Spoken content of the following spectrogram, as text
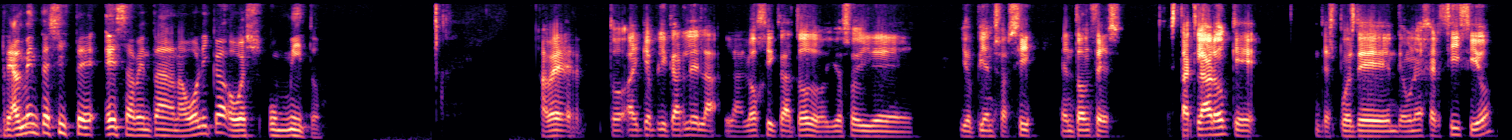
¿Realmente existe esa ventana anabólica o es un mito? A ver, hay que aplicarle la, lógica a todo. Yo soy de, yo pienso así. Entonces, está claro que después de, un ejercicio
